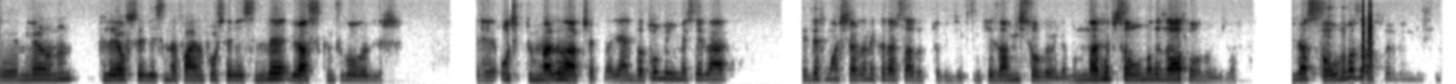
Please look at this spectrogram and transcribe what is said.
e, Milano'nun playoff seviyesinde, Final Four seviyesinde biraz sıkıntılı olabilir. E, o tip durumlarda ne yapacaklar? Yani Datome'yi mesela hedef maçlarda ne kadar sağda tutabileceksin? Keza Miso böyle. Bunlar hep savunmada zaaf olan oyuncular. Biraz savunma zaafları beni düşünüyor.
